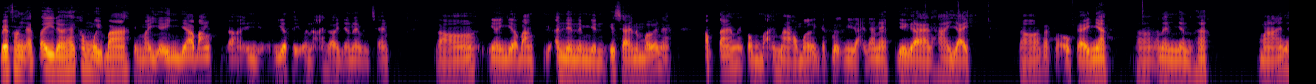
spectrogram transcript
về phần FI đời 2013 thì mày in da băng. Đó em giới thiệu hồi nãy rồi cho anh em mình xem. Đó giờ, da băng anh nhìn em nhìn cái xe nó mới nè. Ốc tán nó còn bãi màu mới chất lượng như vậy đó anh em. Dây ga hai dây đó rất là ok nha. Đó, anh em nhìn ha. Máy nè.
